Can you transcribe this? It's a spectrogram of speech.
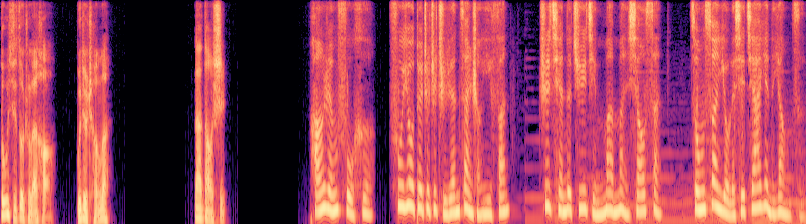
东西做出来好，不就成了？那倒是。旁人附和，傅又对这只纸鸢赞赏一番，之前的拘谨慢慢消散，总算有了些家宴的样子。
